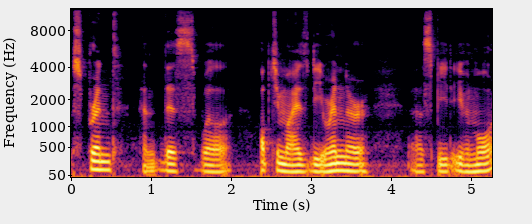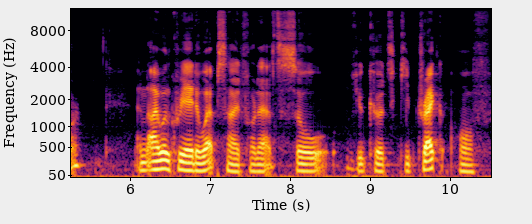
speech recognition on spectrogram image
sprint. And this will optimize the render uh, speed even more. And I will create a website for that so you could keep track of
